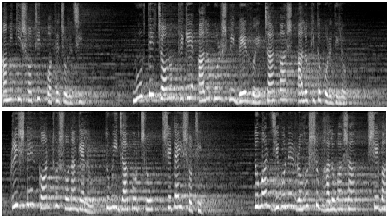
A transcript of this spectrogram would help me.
আমি কি সঠিক পথে চলেছি? মূর্তির চরণ থেকে আলোকরশ্মি বের হয়ে চারপাশ আলোকিত করে দিল। কৃষ্ণের কণ্ঠ শোনা গেল, তুমি যা করছ, সেটাই সঠিক। তোমার জীবনের রহস্য ভালোবাসা, সেবা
